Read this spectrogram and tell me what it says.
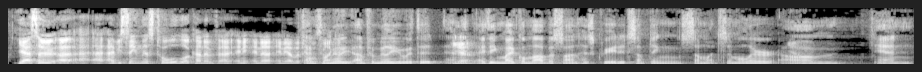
yeah. So uh, have you seen this tool or kind of uh, any, any other I'm tools like it? familiar, I'm familiar with it, and Yeah. I, I think Michael Mauboussin has created something somewhat similar. Um, and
